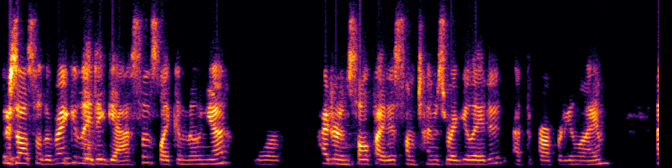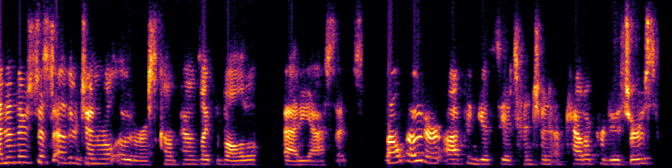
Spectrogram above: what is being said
There's also the regulated gases like ammonia or hydrogen sulfide is sometimes regulated at the property line. And then there's just other general odorous compounds like the volatile fatty acids. While odor often gets the attention of cattle producers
